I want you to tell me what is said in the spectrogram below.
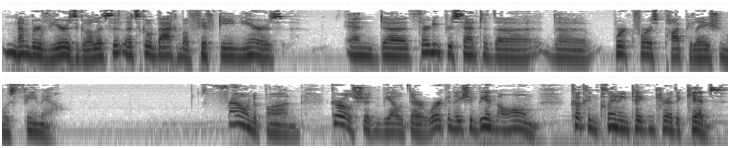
number of years ago let's let's go back about 15 years and uh, 30% of the the workforce population was female frowned upon. Girls shouldn't be out there working. They should be in the home, cooking, cleaning, taking care of the kids.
